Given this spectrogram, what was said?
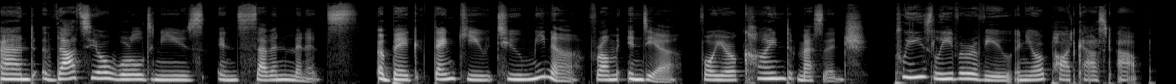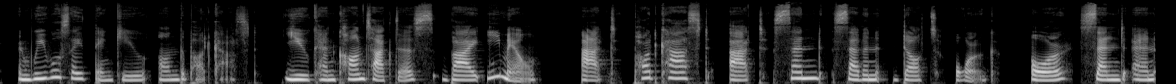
And that's your world news in seven minutes. A big thank you to Mina from India for your kind message. Please leave a review in your podcast app, and we will say thank you on the podcast. You can contact us by email at podcast at send7.org or send an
